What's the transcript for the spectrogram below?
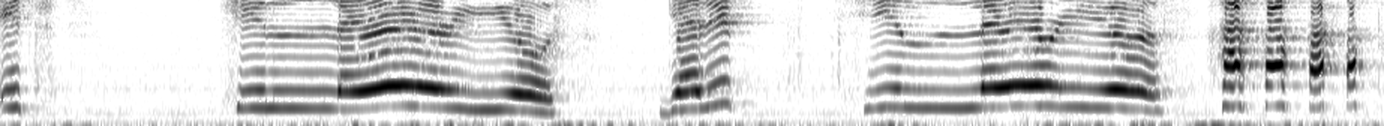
It's hilarious. Get it? Hilarious.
